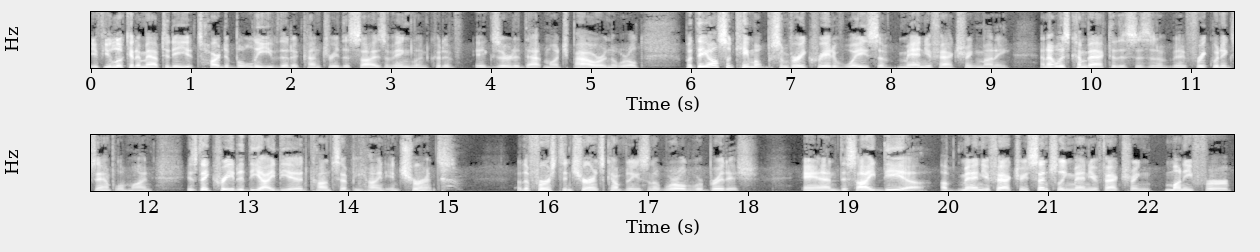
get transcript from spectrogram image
if you look at a map today, it's hard to believe that a country the size of England could have exerted that much power in the world. But they also came up with some very creative ways of manufacturing money. And I always come back to this as a, a frequent example of mine, is they created the idea and concept behind insurance. The first insurance companies in the world were British and this idea of manufacturing, essentially manufacturing money for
